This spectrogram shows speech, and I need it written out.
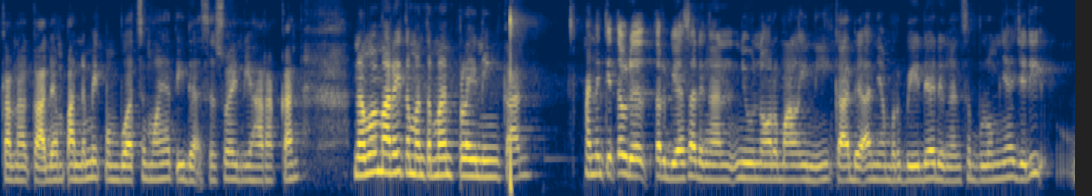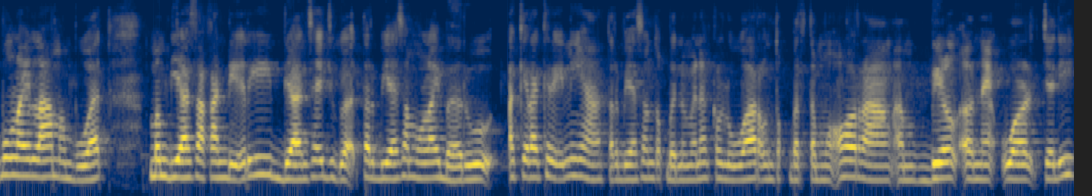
karena keadaan pandemik membuat semuanya tidak sesuai yang diharapkan. Namun mari teman-teman planningkan karena kita udah terbiasa dengan new normal ini, keadaan yang berbeda dengan sebelumnya. Jadi mulailah membuat membiasakan diri dan saya juga terbiasa mulai baru akhir-akhir ini ya terbiasa untuk benar-benar keluar untuk bertemu orang um, build a network jadi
